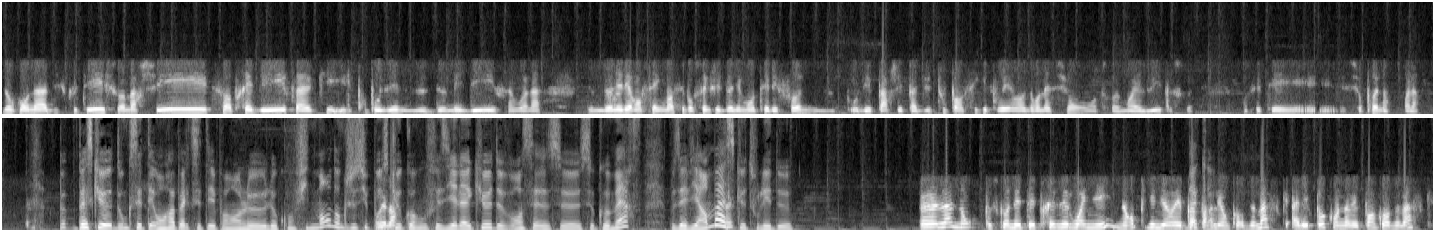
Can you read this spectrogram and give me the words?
Donc on a discuté sur le marché, de s'entraider. Enfin, qu'il- il proposait de, de m'aider. Enfin voilà, de me donner des renseignements. C'est pour ça que j'ai donné mon téléphone. Au départ, j'ai pas du tout pensé qu'il pouvait y avoir une relation entre moi et lui parce que bon, c'était surprenant. Voilà. Parce que donc c'était, on rappelle que c'était pendant le, le confinement, donc je suppose Voilà. que quand vous faisiez la queue devant ce, ce- ce commerce, vous aviez un masque tous les deux. Euh, là, non, parce qu'on était très éloignés. Non, puis il n'y avait pas parlé encore de masque. À l'époque, on n'avait pas encore de masque.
